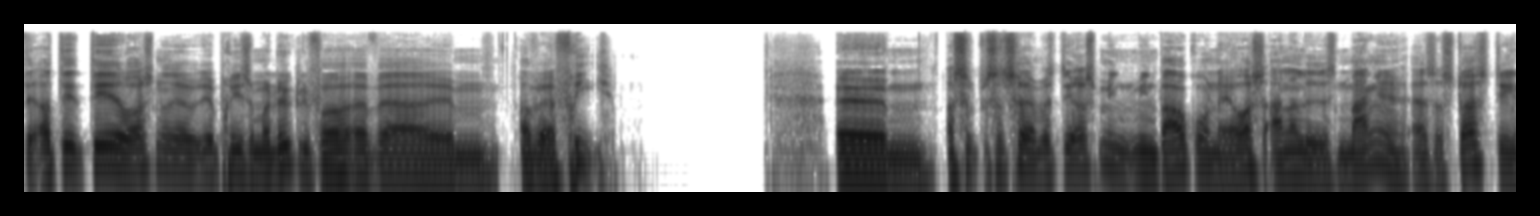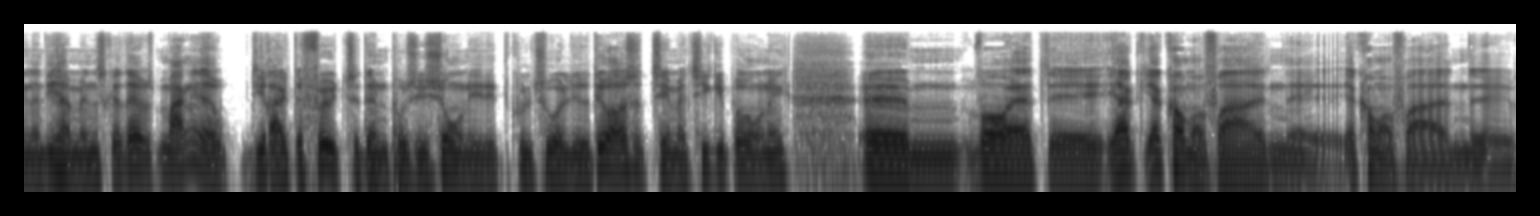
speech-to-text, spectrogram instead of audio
det, og det, det er jo også noget, jeg, jeg priser mig lykkelig for, at være, øh, at være fri. Øhm, og så, så tror jeg, det er også min, min baggrund er jo også anderledes end mange, altså størstedelen af de her mennesker, der er, mange er jo direkte født til den position i dit kulturliv. Det er jo også et tematik i bogen, ikke? Øhm, hvor at øh, jeg, jeg kommer fra en, øh, jeg kommer fra en øh,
